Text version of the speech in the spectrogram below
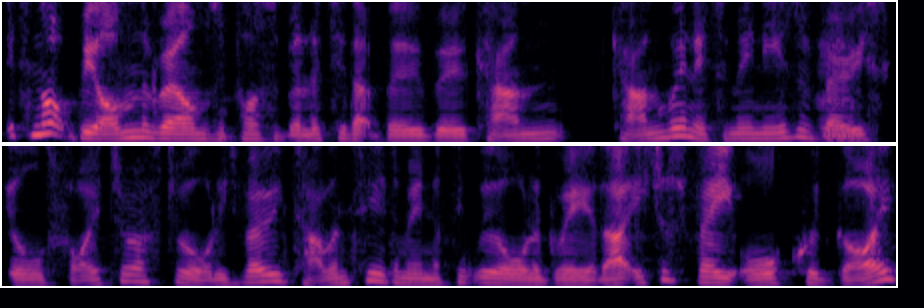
it's not beyond the realms of possibility that Boo Boo can can win it. I mean, he's a very skilled fighter after all. He's very talented. I mean, I think we all agree with that. He's just a very awkward guy.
